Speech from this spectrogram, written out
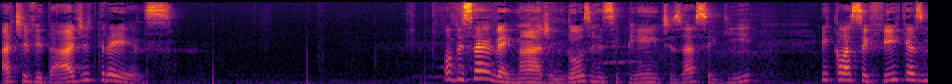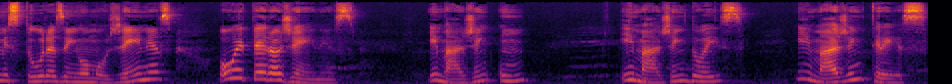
Atividade 3 Observe a imagem dos recipientes a seguir e classifique as misturas em homogêneas ou heterogêneas. Imagem 1, imagem 2 e imagem 3.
